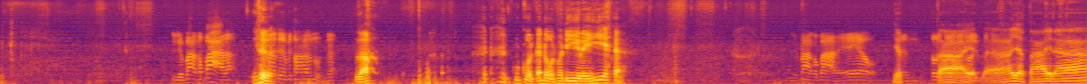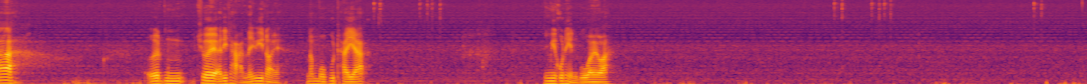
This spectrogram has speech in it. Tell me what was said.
อยู่ในบ้านก็บ้าละเออ เดินไปตามถนนเนี่ยเหรอ กูกดกระโดดพอดีเลยเฮีย อยู่ในบ้านก็บ้าแล้วอย่า เดินโดตายโดโดนะอย่าตายนะ เอิร์ธมึงช่วยอธิษฐานให้พี่หน่อยนะโมพุทธายะ มีคนเห็นกูไหมวะ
